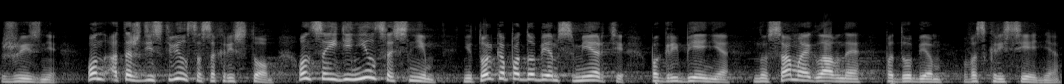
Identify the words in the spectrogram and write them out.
жизни. Он отождествился со Христом. Он соединился с Ним не только подобием смерти, погребения, но самое главное – подобием воскресения.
